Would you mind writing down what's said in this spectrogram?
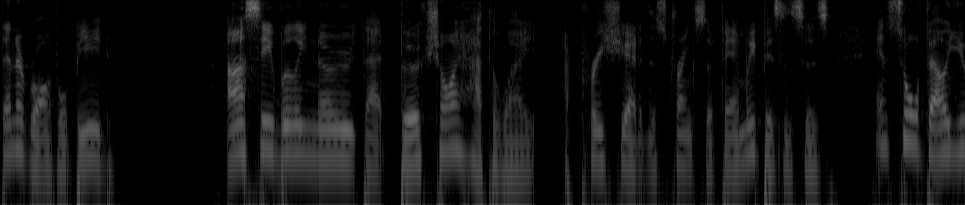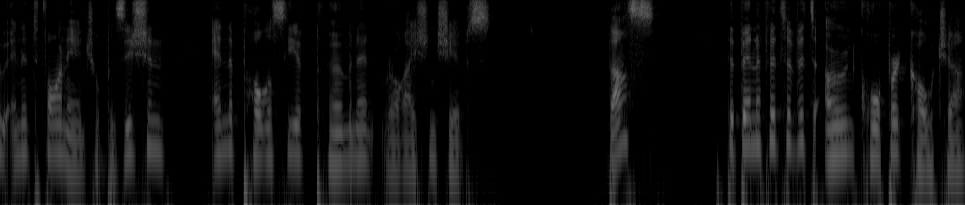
than a rival bid. RC Willey knew that Berkshire Hathaway appreciated the strengths of family businesses and saw value in its financial position and the policy of permanent relationships. Thus, the benefits of its own corporate culture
